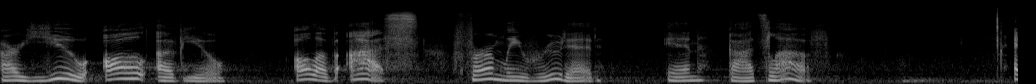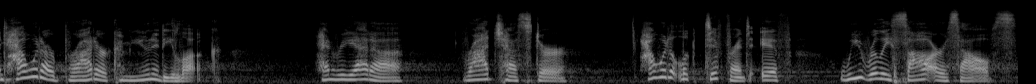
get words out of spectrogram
are you, all of you, all of us, firmly rooted in God's love. And how would our broader community look? Henrietta, Rochester, how would it look different if we really saw ourselves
